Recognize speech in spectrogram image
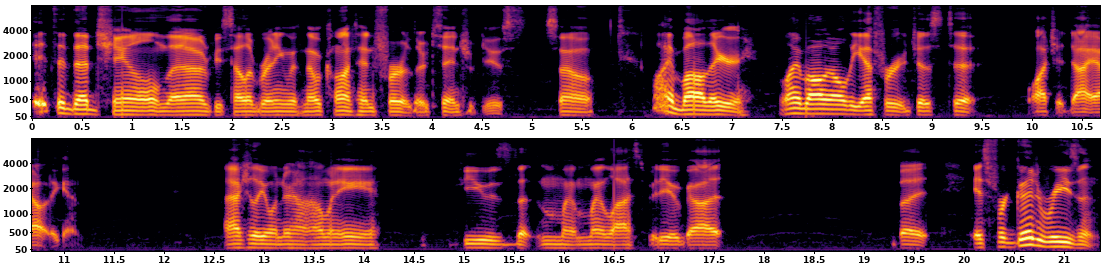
it's a dead channel that I would be celebrating with no content further to introduce. So, why bother? Why bother all the effort just to watch it die out again? I actually wonder how, how many views that my, my last video got. But it's for good reason.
